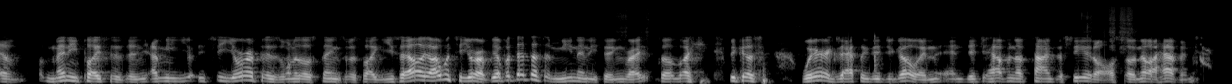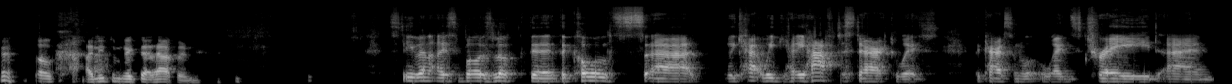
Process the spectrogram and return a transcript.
of many places. And I mean, you, see, Europe is one of those things where it's like you say, "Oh, I went to Europe," yeah, but that doesn't mean anything, right? So, like, because where exactly did you go, and and did you have enough time to see it all? So, no, I haven't. so, I need to make that happen. Stephen, I suppose. Look, the the Colts. Uh, we can't. We, we have to start with the Carson Wentz trade, and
